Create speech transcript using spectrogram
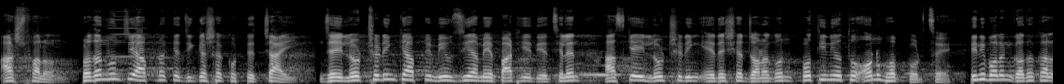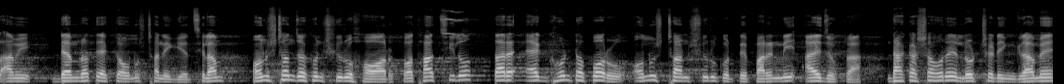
আস্ফালন? প্রধানমন্ত্রী আপনাকে জিজ্ঞাসা করতে চাই যে, এই লোডশেডিংকে আপনি মিউজিয়ামে পাঠিয়ে দিয়েছিলেন। আজকে এই লোডশেডিং এদেশের জনগণ প্রতিনিয়ত অনুভব করছে। তিনি বলেন, গতকাল আমি ড্যামরাতে একটা অনুষ্ঠানে গিয়েছিলাম। অনুষ্ঠান যখন শুরু হওয়ার কথা ছিল, তার এক ঘণ্টা পরও অনুষ্ঠান শুরু করতে পারেননি আয়োজকরা। ঢাকা শহরে লোডশেডিং গ্রামে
